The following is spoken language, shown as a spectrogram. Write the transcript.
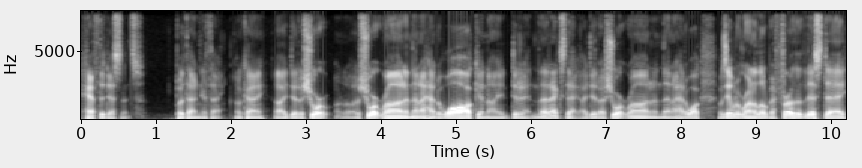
half the distance put that in your thing. Okay. I did a short a short run and then I had to walk and I did it. And the next day I did a short run and then I had to walk. I was able to run a little bit further this day.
